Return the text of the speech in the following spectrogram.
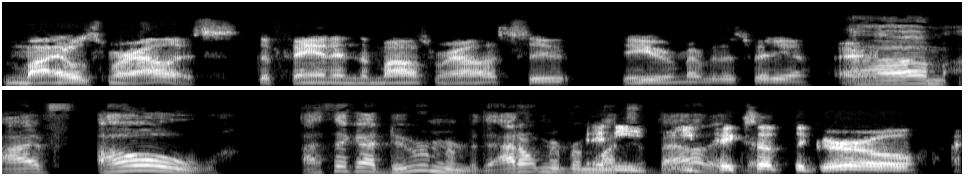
Miles Morales, the fan in the Miles Morales suit. Do you remember this video? Or- Um, I've oh, I think I do remember that. I don't remember and much he, about he it. picks but- up the girl. I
